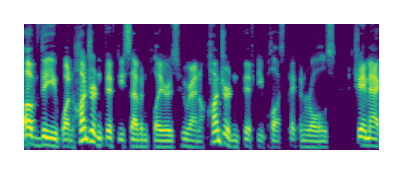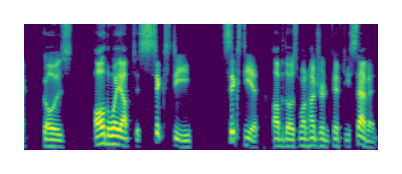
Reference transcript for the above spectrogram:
of the 157 players who ran 150 plus pick and rolls, J Mac goes all the way up to 60, 60th of those 157.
